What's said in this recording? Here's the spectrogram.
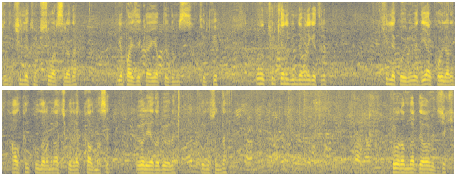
Şimdi kille türküsü var sırada. Yapay zekaya yaptırdığımız türkü. Bunu Türkiye'nin gündemine getirip kille koyunu ve diğer koyların halkın kullanımına açık olarak kalması öyle ya da böyle konusunda programlar devam edecek.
